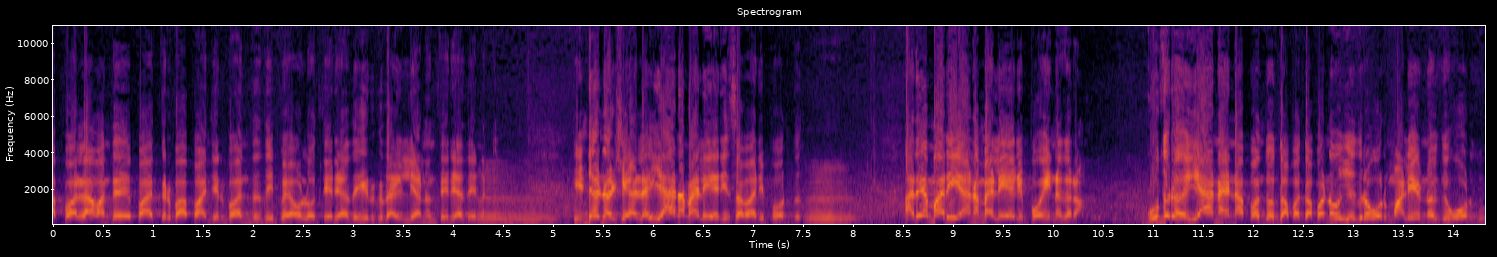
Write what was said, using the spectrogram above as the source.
அப்போல்லாம் வந்து பத்து ரூபாய் பாஞ்சு ரூபாய் இருந்தது இப்போ எவ்வளோ தெரியாது இருக்குதா இல்லையான்னு தெரியாது எனக்கு. இந்தோனேஷியாவில் யானை மேலே ஏறி சவாரி போகிறது அதே மாதிரி யானை மேலே ஏறி போயின்னுக்குறான். குதிரை யானை என்ன பண்ணுது? தப தபன்னு எதிர ஒரு மலையை நோக்கி ஓடுது.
